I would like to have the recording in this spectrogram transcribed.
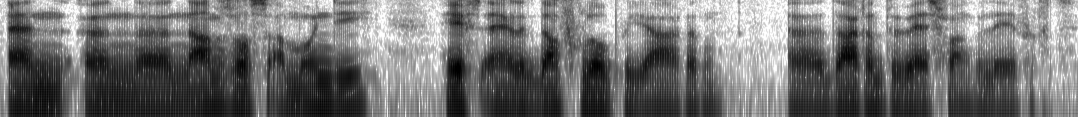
En een uh, naam zoals Amundi heeft eigenlijk de afgelopen jaren daar het bewijs van geleverd.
